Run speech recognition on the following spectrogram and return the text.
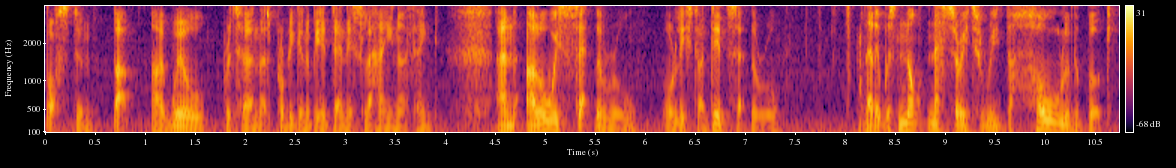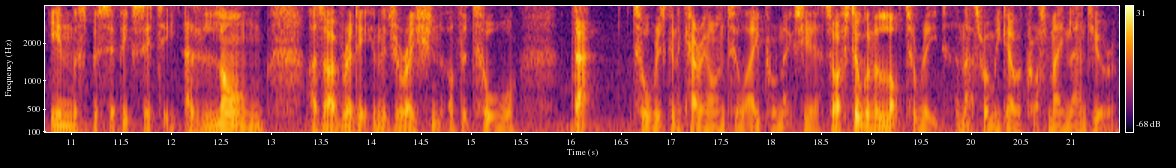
Boston, but I will return. That's probably going to be a Dennis Lehane, I think. And I'll always set the rule, or at least I did set the rule, that it was not necessary to read the whole of the book in the specific city as long as I've read it in the duration of the tour. That tour is going to carry on until April next year. So I've still got a lot to read, and that's when we go across mainland Europe.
